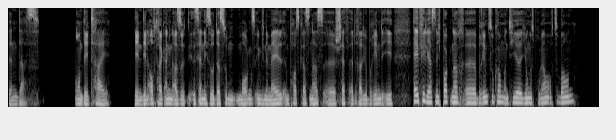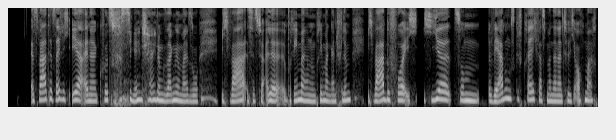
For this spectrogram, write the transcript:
denn das? En Detail den, den Auftrag angenommen. Also ist ja nicht so, dass du morgens irgendwie eine Mail im Postkasten hast, äh, chef.radiobremen.de. Hey Feli, hast nicht Bock nach äh, Bremen zu kommen und hier junges Programm aufzubauen? Es war tatsächlich eher eine kurzfristige Entscheidung, sagen wir mal so. Ich war, ist jetzt für alle Bremerinnen und Bremer ganz schlimm, ich war, bevor ich hier zum Bewerbungsgespräch, was man dann natürlich auch macht,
